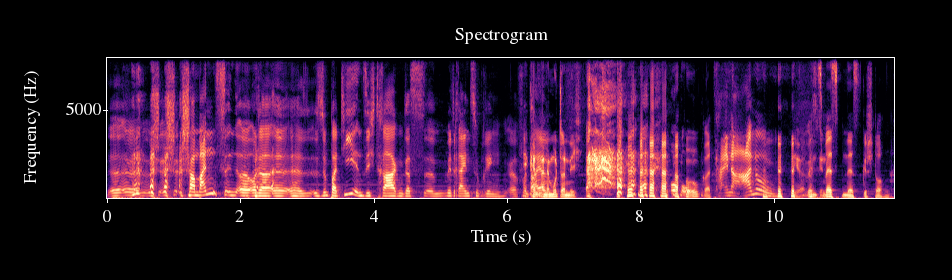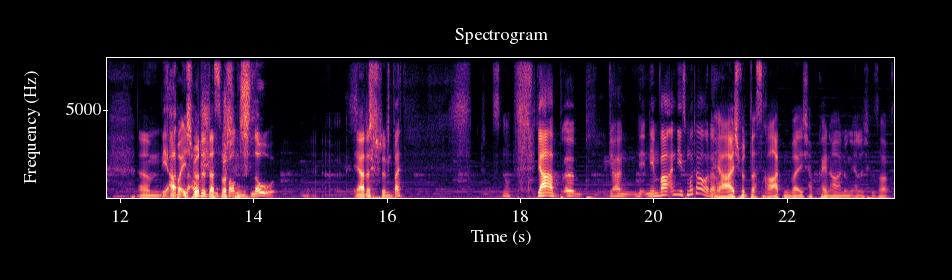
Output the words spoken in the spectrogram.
äh, Sch Charmanz in, äh, oder äh, äh, Sympathie in sich tragen, das äh, mit reinzubringen. Äh, daher, meine Mutter nicht. oh, oh Gott. keine Ahnung. Ja, Ins Wespennest gestochen. Ähm, Wir aber ich würde auch das wahrscheinlich. Snow. Ja, das stimmt. Was? Ja, äh, ja, ne- nehmen wir Andis Mutter, oder? Ja, ich würde das raten, weil ich habe keine Ahnung, ehrlich gesagt.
